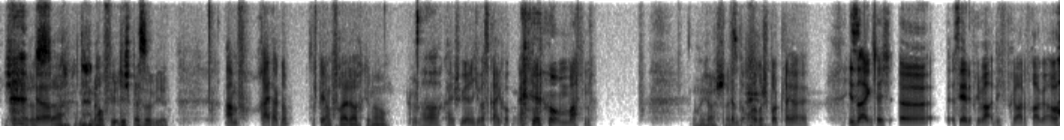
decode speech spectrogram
Ich hoffe, dass ja. da dann auch wirklich besser wird. Am Freitag, ne? Zu spielen? Am Freitag, genau. Oh, kann ich schon wieder nicht über Sky gucken. oh Mann. Oh ja, scheiße. Verdammte Eurosport-Player, ey. Ist eigentlich, äh, ist ja die private, nicht private Frage, aber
